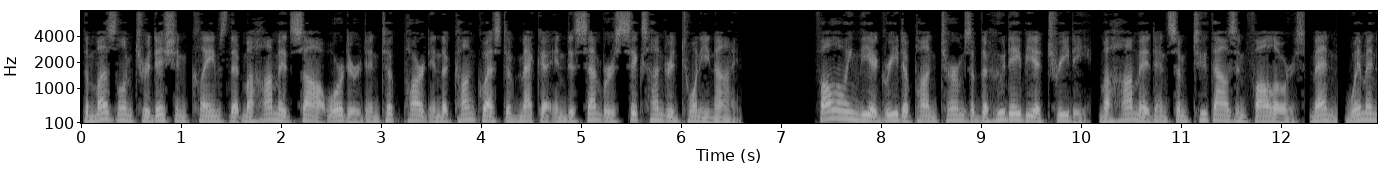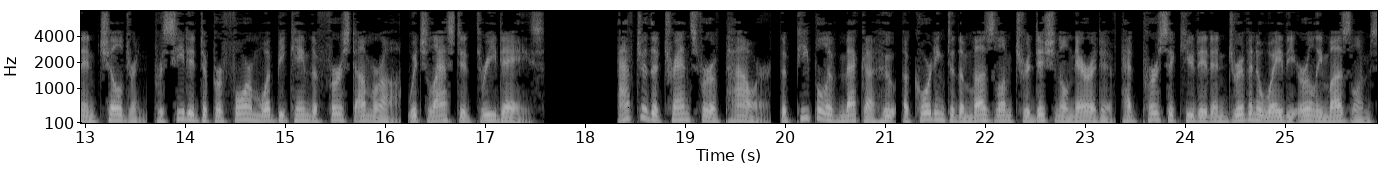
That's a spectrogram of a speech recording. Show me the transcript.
the Muslim tradition claims that Muhammad saw ordered and took part in the conquest of Mecca in December 629. Following the agreed-upon terms of the Hudaybiyah Treaty, Muhammad and some 2,000 followers men, women and children proceeded to perform what became the first Umrah, which lasted three days. After the transfer of power, the people of Mecca who according to the Muslim traditional narrative had persecuted and driven away the early Muslims,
